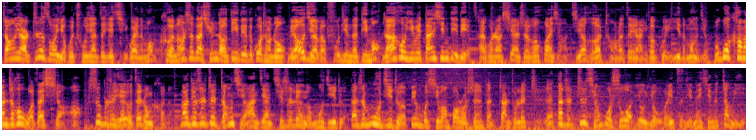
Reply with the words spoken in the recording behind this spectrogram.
张燕之所以会出现这些奇怪的梦，可能是在寻找弟弟的过程中了解了附近的地貌，然后因为担心弟弟，才会让现实和幻想结合成了这样一个诡异的梦境。不过看完之后，我在想啊，是不是也有这种可能？那就是这整起案件其实另有目击者，但是目击者并不希望暴露身份，站出来指认，但是知情不说又。有违自己内心的正义，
